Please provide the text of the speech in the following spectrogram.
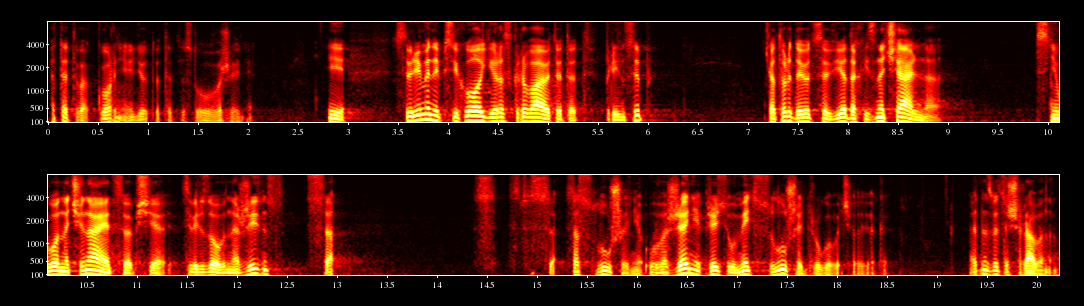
От этого корня идет вот это слово уважение. И современные психологи раскрывают этот принцип, который дается в ведах изначально. С него начинается вообще цивилизованная жизнь с, с, с, со слушания, уважения, прежде всего уметь слушать другого человека. Это называется шраваном.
